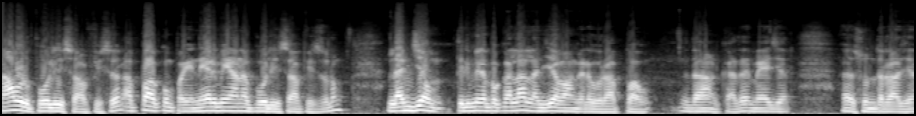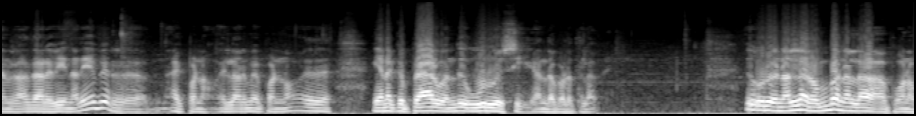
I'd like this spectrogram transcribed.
நான் ஒரு போலீஸ் ஆஃபீஸர். அப்பாவுக்கும் பையன் நேர்மையான போலீஸ் ஆஃபீஸரும். லஞ்சம் திரும்பின பக்கம்லாம் லஞ்சம் வாங்குகிற ஒரு அப்பாவும். இதுதான் கதை. மேஜர் சுந்தரராஜன் ராதாரவி நிறைய பேர் ஆக்ட் பண்ணோம். எல்லாருமே பண்ணோம். எனக்கு பேர் வந்து ஊர்வசி அந்த படத்தில். இது ஒரு நல்ல ரொம்ப நல்லா போன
